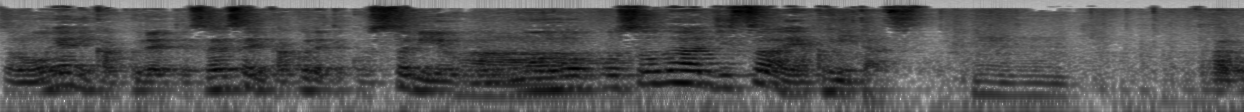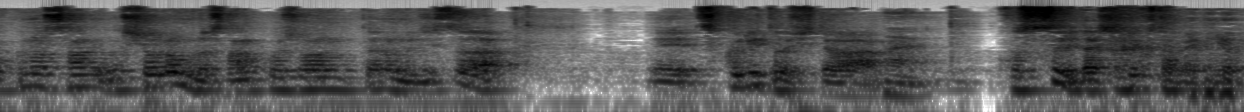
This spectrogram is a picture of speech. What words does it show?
その親に隠れて先生に隠れてこっそり読むものこそが実は役に立つ。うんだから僕の参小論文の参考書ってのも実は、えー作りとしては、はこっそり出し抜くために読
